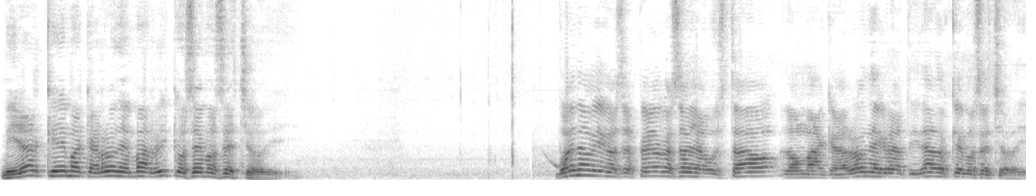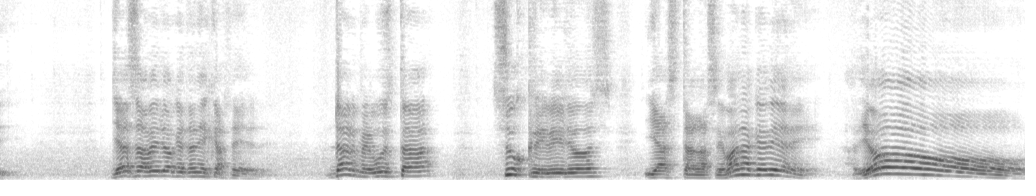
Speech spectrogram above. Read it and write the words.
Mirad qué macarrones más ricos hemos hecho hoy. Bueno amigos, espero que os haya gustado los macarrones gratinados que hemos hecho hoy. Ya sabéis lo que tenéis que hacer. Dar me gusta, suscribiros y hasta la semana que viene. ¡Adiós!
